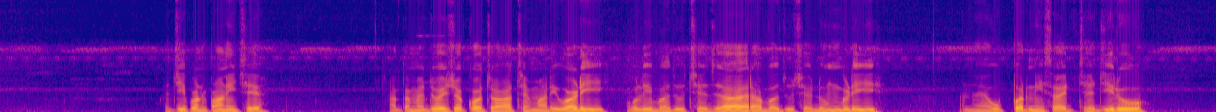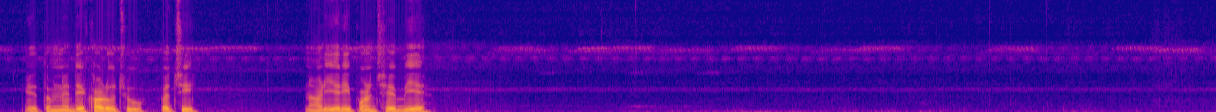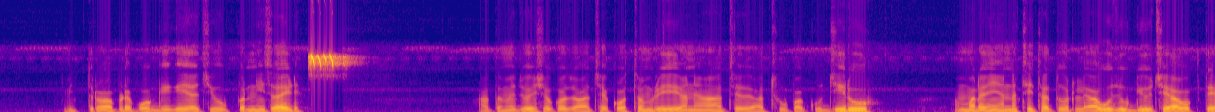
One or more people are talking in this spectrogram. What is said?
હજી પણ પાણી છે. આ તમે જોઈ શકો છો, આ છે મારી વાડી. ઓલી બાજુ છે જાર આ બાજુ છે ડુંગળી. અને ઉપરની સાઈડ છે જીરું, એ તમને દેખાડું છું પછી. નાળિયેરી પણ છે બે. મિત્રો, આપણે પોગી ગયા છીએ ઉપરની સાઈડ આ તમે જોઈ શકો છો, આ છે કોથમરી અને આ છે આછું પાકું જીરું. અમારે અહીંયા નથી થતું, એટલે આવું જ ઉગ્યું છે આ વખતે.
